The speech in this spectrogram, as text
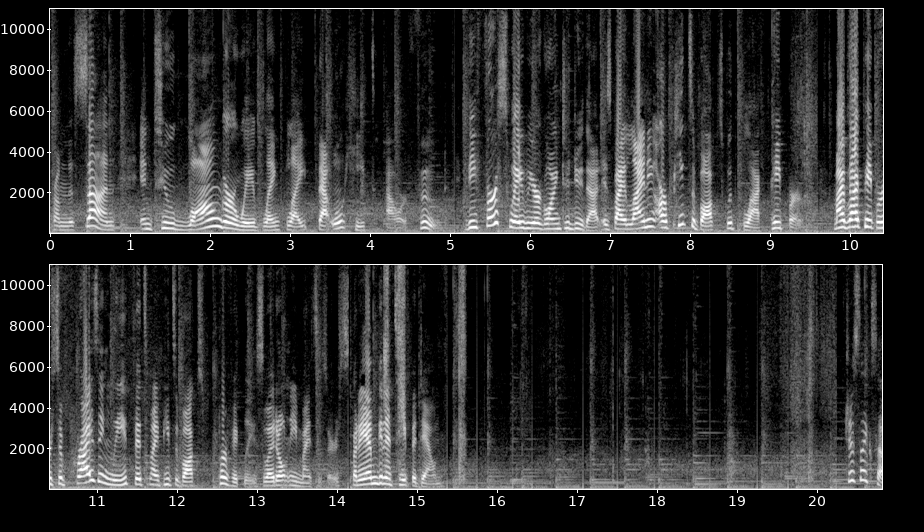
from the sun into longer wavelength light that will heat our food. The first way we are going to do that is by lining our pizza box with black paper. My black paper surprisingly fits my pizza box perfectly, so I don't need my scissors. But I am gonna tape it down. just like so.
